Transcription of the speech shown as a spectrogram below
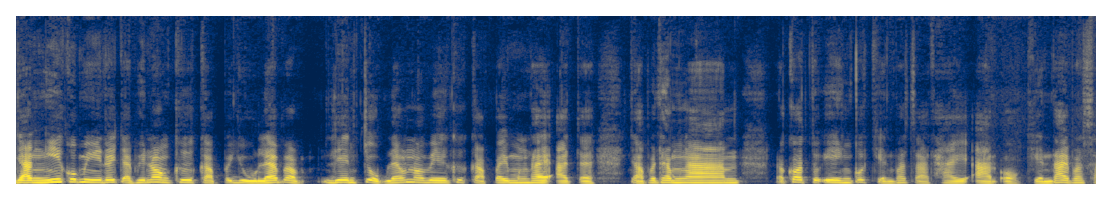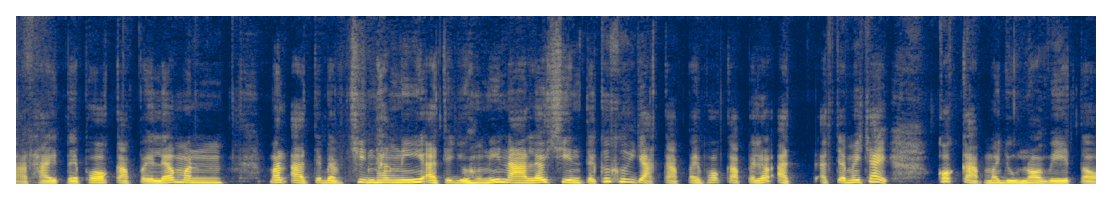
อย่างนี้ก็มีได้จากพี่น้องคือกลับไปอยู่แล้วแบบเรียนจบแล้วนอร์เวย์คือกลับไปเมืองไทยอาจจะอยากไปทำงาน แล้วก็ตัวเองก็เขียนภาษาไทยอ่านออกเขียนได้ภาษาไทย แต่พอกลับไปแล้วมันมันอาจจะแบบชินทางนี้ อาจจะอยู่ทางนี้นานแล้วชิน แต่ก็คืออยากกลับไปพอกลับไปแล้วอาจอาจจะไม่ใช่ ก็กลับมาอยู่นอร์เวย์ต่อ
